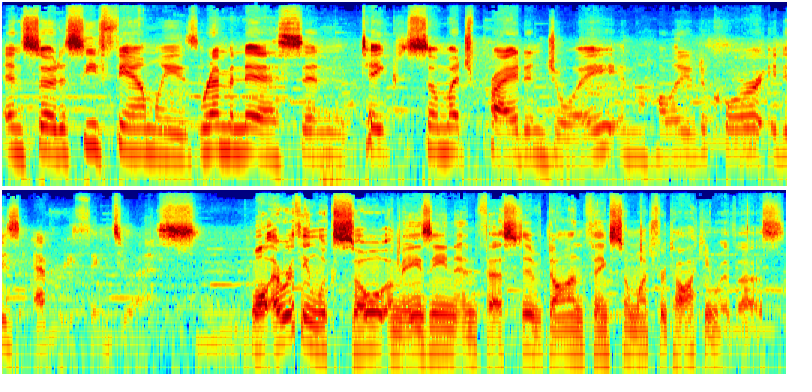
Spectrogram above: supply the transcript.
And so to see families reminisce and take so much pride and joy in the holiday decor, it is everything to us. Well, everything looks so amazing and festive. Dawn, thanks so much for talking with us.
